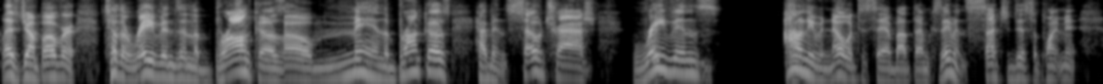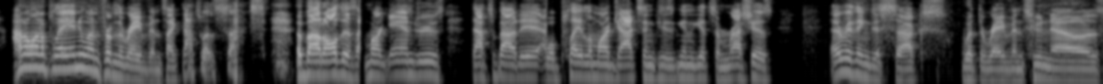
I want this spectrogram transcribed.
Let's jump over to the Ravens and the Broncos. Oh man, the Broncos have been so trash. Ravens, I don't even know what to say about them because they've been such a disappointment. I don't want to play anyone from the Ravens. Like that's what sucks about all this. Like, Mark Andrews, that's about it. We'll play Lamar Jackson because he's going to get some rushes. Everything just sucks with the Ravens. Who knows?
